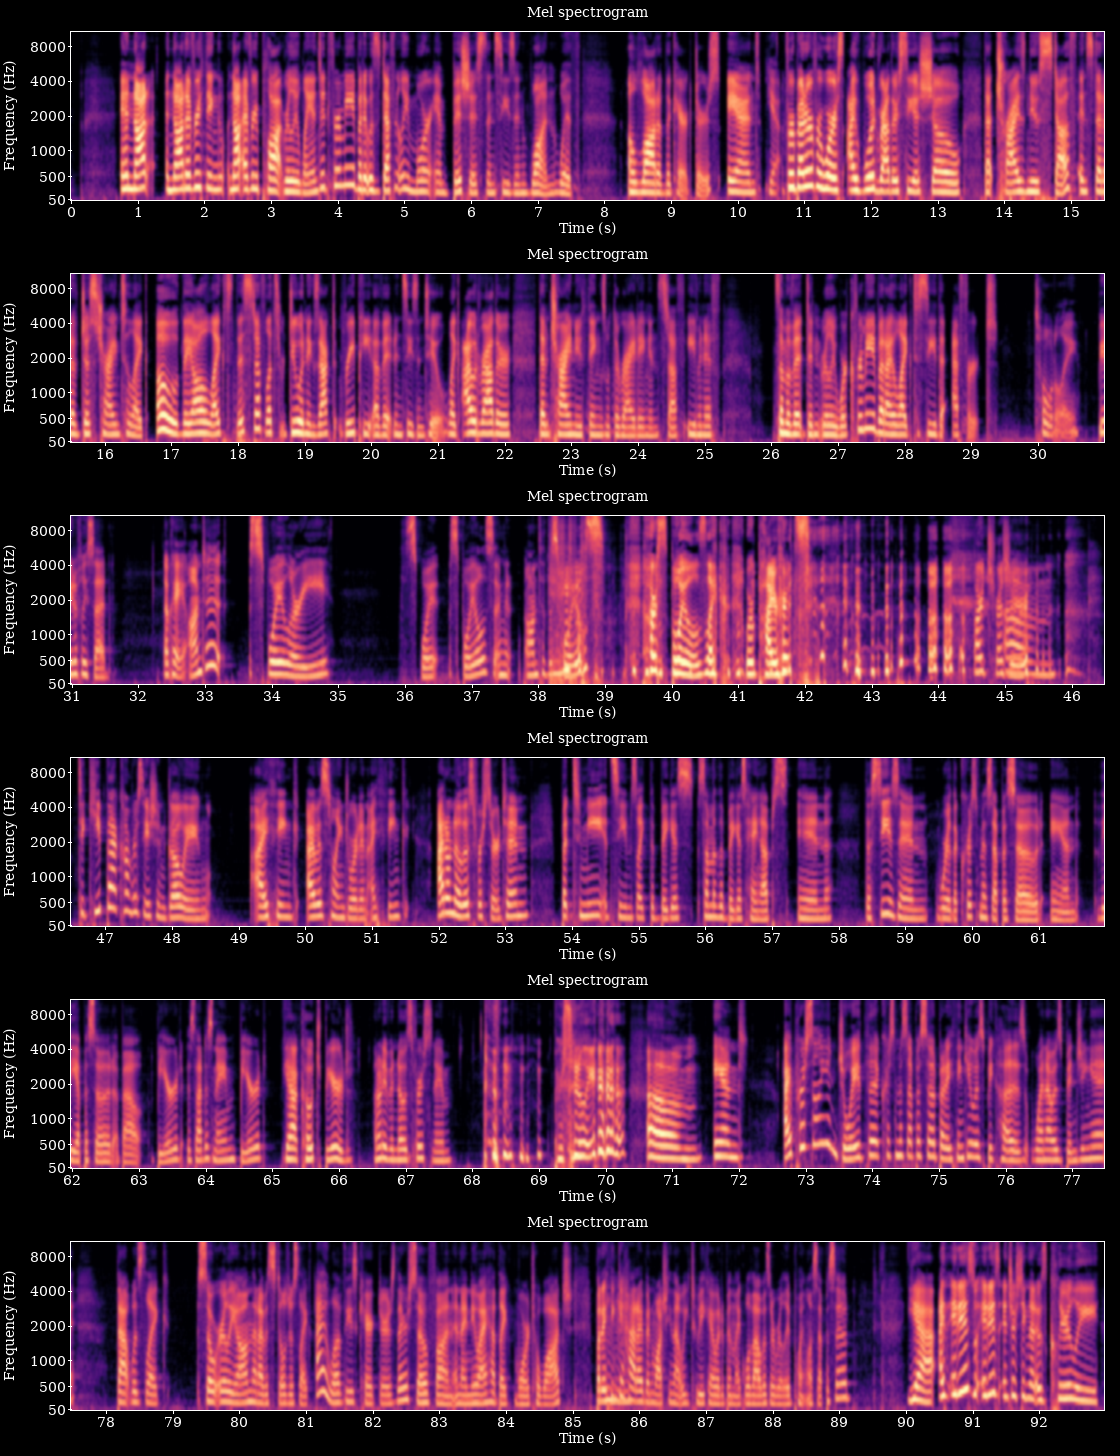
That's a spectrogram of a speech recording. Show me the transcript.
and not not everything, not every plot really landed for me, but it was definitely more ambitious than season one with a lot of the characters, and Yeah. for better or for worse, I would rather see a show that tries new stuff instead of just trying to like, oh, they all liked this stuff. Let's do an exact repeat of it in season two. Like, I would rather them try new things with the writing and stuff, even if some of it didn't really work for me, but I like to see the effort. Totally. Beautifully said. Okay, on to spoilery. Spoil spoils. I'm gonna on to the spoils. Our spoils, like we're pirates. Our treasure. Um, to keep that conversation going, I think I was telling Jordan, I think I don't know this for certain, but to me it seems like the biggest some of the biggest hangups in the season were the Christmas episode and the episode about Beard. Is that his name? Beard? yeah, Coach Beard. I don't even know his first name personally. Um, and I personally enjoyed the Christmas episode, but I think it was because when I was binging it, that was like so early on that I was still just like, I love these characters. They're so fun. And I knew I had like more to watch. But I think Mhm. had I been watching that week to week, I would have been like, well, that was a really pointless episode. Yeah, I, it is. It is interesting that it was clearly,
